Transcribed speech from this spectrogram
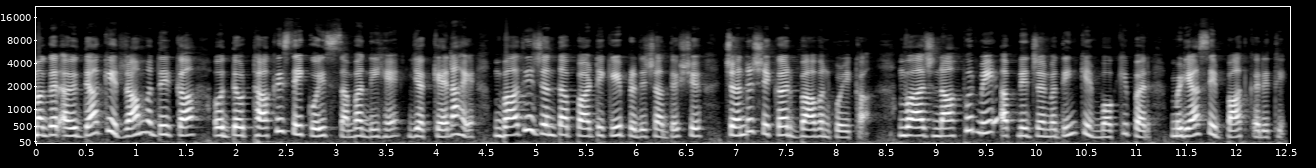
मगर अयोध्या के राम मंदिर का उद्धव ठाकरे से कोई संबंध नहीं है, यह कहना है, भारतीय जनता पार्टी के प्रदेशाध्यक्ष चंद्रशेखर बावनकुड़े का वह आज नागपुर में अपने जन्मदिन के मौके पर मीडिया से बात करे थे।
